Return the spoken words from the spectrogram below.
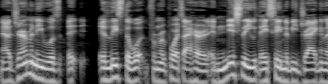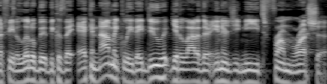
Now, Germany was, at least the from reports I heard, initially they seem to be dragging their feet a little bit because they economically they do get a lot of their energy needs from Russia.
